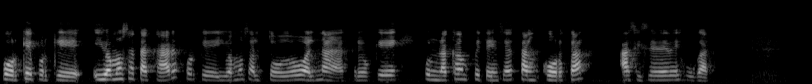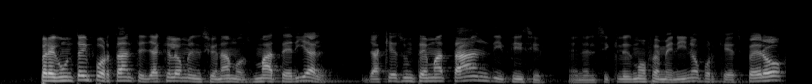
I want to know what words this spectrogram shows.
¿Por qué? Porque íbamos a atacar, porque íbamos al todo o al nada. Creo que con una competencia tan corta, así se debe jugar. Pregunta importante, ya que lo mencionamos, material ya que es un tema tan difícil en el ciclismo femenino, porque espero,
